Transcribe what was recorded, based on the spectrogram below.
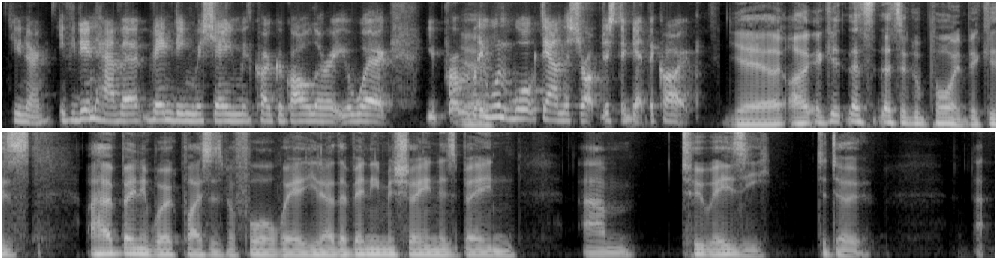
you know if you didn't have a vending machine with coca-cola at your work you probably yeah. wouldn't walk down the shop just to get the coke yeah i get that's that's a good point because i have been in workplaces before where you know the vending machine has been um, too easy to do.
